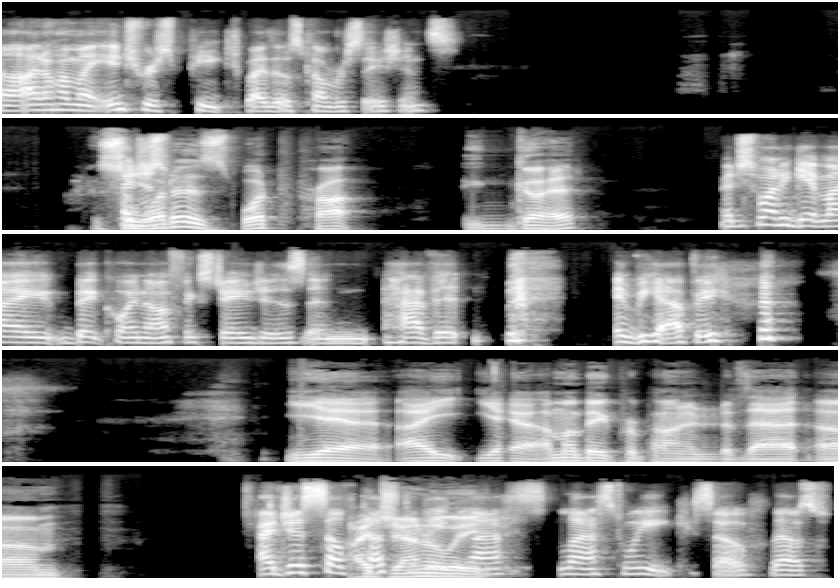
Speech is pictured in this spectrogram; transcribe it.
uh, I don't have my interest piqued by those conversations. So just, what is what prop? Go ahead. I just want to get my Bitcoin off exchanges and have it and be happy. yeah, I yeah, I'm a big proponent of that. Um I just self custody last last week, so that was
